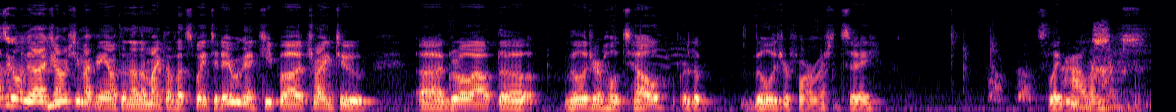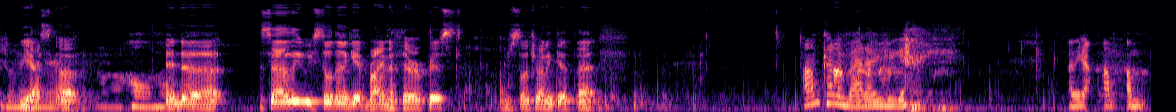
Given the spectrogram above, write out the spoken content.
How's it going, guys? JhonMachine back again with another Minecraft Let's Play. Today we're gonna keep uh, trying to uh, grow out the villager hotel or the villager farm, I should say. Slavery House. farm. Yes, uh, home. And uh, sadly, we still didn't get Brian a therapist. I'm still trying to get that. I'm kind of mad at you guys. I mean, I'm, I'm,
